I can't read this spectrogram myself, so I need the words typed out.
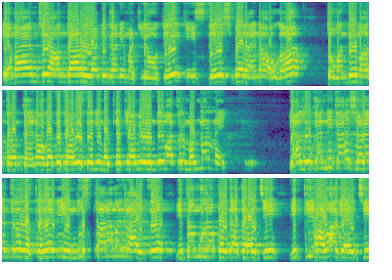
एमआयएम चे आमदार या ठिकाणी म्हटले होते की इस देश में रहना होगा तो वंदे मातरम कहना होगा. तर त्यावेळेस त्यांनी म्हटलं की आम्ही वंदे मातरम म्हणणार नाही. या लोकांनी काय षडयंत्र रचलेलं आहे की हिंदुस्थानामध्ये राहायचं इथं मुलं पैदा करायची इतकी हवा घ्यायची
